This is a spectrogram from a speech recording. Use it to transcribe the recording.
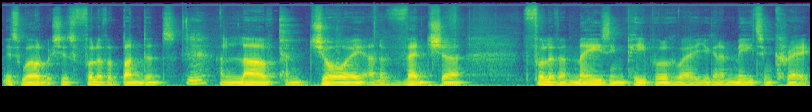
this world which is full of abundance Yeah. and love and joy and adventure, full of amazing people where you're going to meet and create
